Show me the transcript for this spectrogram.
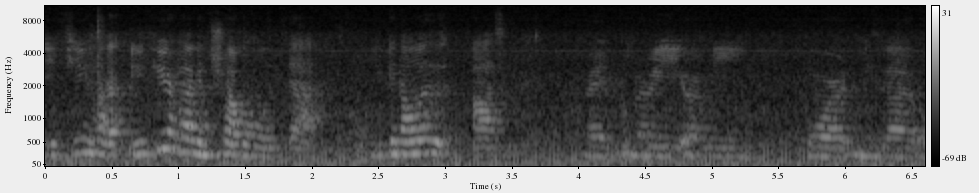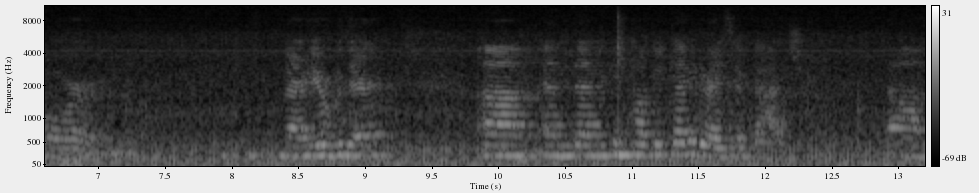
If you ha- if you're having trouble with that, you can always ask, Marie or me or Mizva or Mary over there. Um, and then we can help you categorize your badge. Um,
